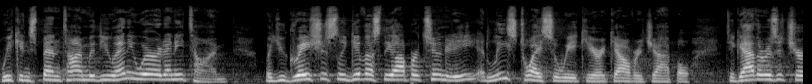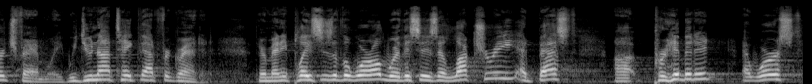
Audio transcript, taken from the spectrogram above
We can spend time with you anywhere at any time, but you graciously give us the opportunity, at least twice a week here at Calvary Chapel, to gather as a church family. We do not take that for granted. There are many places of the world where this is a luxury at best, uh, prohibited at worst.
